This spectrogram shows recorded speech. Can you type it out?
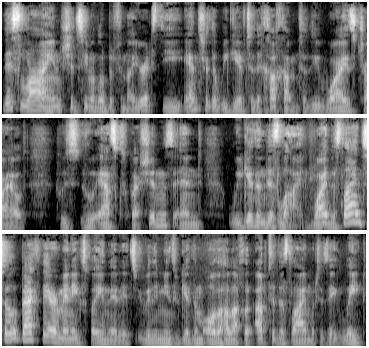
This line should seem a little bit familiar. It's the answer that we give to the chacham, to the wise child who's, who asks questions, and we give them this line. Why this line? So back there, many explain that it really means we give them all the halachot up to this line, which is a late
